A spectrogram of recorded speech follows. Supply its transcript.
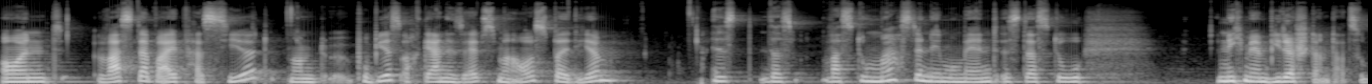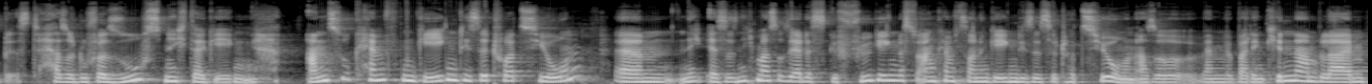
Und was dabei passiert, und probier es auch gerne selbst mal aus bei dir, ist, dass was du machst in dem Moment, ist, dass du nicht mehr im Widerstand dazu bist. Also du versuchst nicht dagegen anzukämpfen, gegen die Situation. Ähm, nicht, es ist nicht mal so sehr das Gefühl, gegen das du ankämpfst, sondern gegen diese Situation. Also wenn wir bei den Kindern bleiben,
